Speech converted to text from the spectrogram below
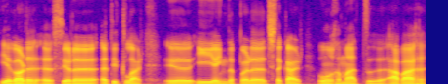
e agora a ser a, a titular. E, e, ainda para destacar um remate à barra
